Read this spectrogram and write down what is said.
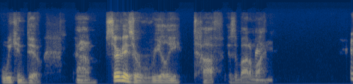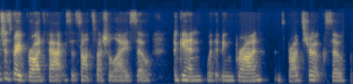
we can do. Um, surveys are really tough is the bottom Right. line It's just very broad facts. It's not specialized. So again, with it being broad, it's broad strokes. So you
